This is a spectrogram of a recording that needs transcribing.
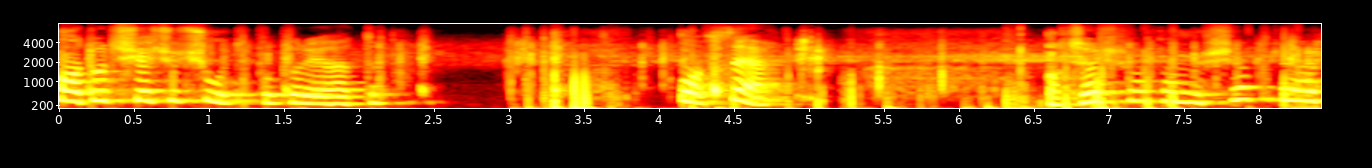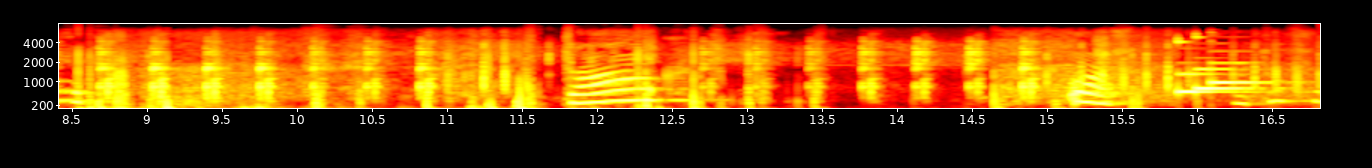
О, тут ще чуть-чуть попригати. О, все. А це що там ще пригати? Так. О, а тут що?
